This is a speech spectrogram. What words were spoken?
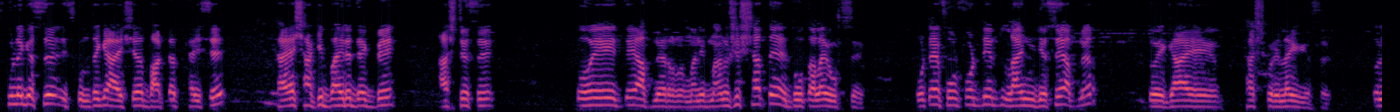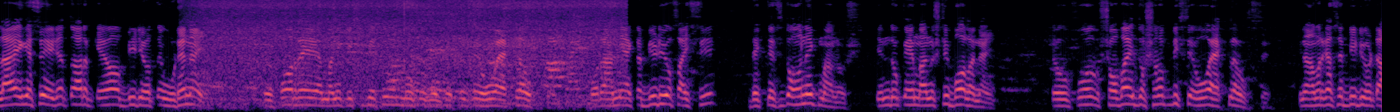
স্কুলে গেছে, স্কুল থেকে আইসে ভাত খাইছে। খাইয়ে সাকিব বাইরে দেখবে, আসতেছে। তো এতে আপনার মানে মানুষের সাথে দোতলায় উঠছে। ওটায় ফোর ফোরটির লাইন গেছে আপনার। তো গায়ে ঠাস করে লাগে গেছে। তো লাগে গেছে, এটা তো আর কেউ ভিডিওতে উঠে নাই। তো পরে মানে কিছু কিছু লোক বলতেছে যে, ও একলা উঠছে। পরে আমি একটা ভিডিও পাইছি, দেখতেছি তো অনেক মানুষ, কিন্তু এই মানুষটি বলে নাই। তো সবাই দোষারোপ দিচ্ছে ও একলা উঠছে। কিন্তু আমার কাছে ভিডিওটা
